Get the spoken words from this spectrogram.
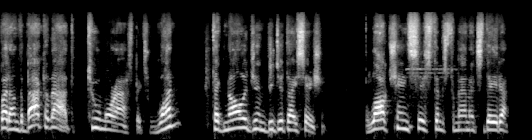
But on the back of that, two more aspects. One, technology and digitization, blockchain systems to manage data.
